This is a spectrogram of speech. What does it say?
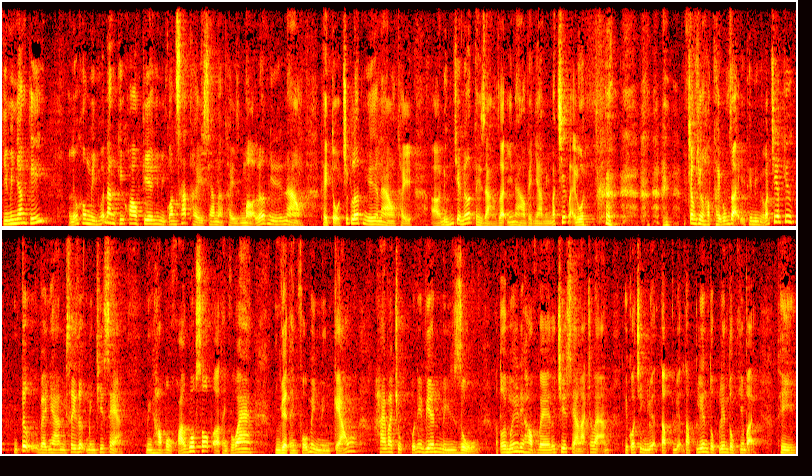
thì mình đăng ký. Nếu không mình vẫn đăng ký khoa học kia nhưng mình quan sát thầy xem là thầy mở lớp như thế nào thầy tổ chức lớp như thế nào thầy uh, đứng trên lớp thầy giảng dạy như nào về nhà mình bắt chiếc lại luôn. Trong trường học thầy cũng dạy thì mình phải bắt chiếc chứ. Mình tự về nhà mình xây dựng mình chia sẻ. Mình học một khóa workshop ở thành phố A. Mình về thành phố mình mình kéo hai ba chục huấn luyện viên mình rủ tôi mới đi học về tôi chia sẻ lại cho bạn. Thì quá trình luyện tập luyện tập liên tục liên tục như vậy. Thì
